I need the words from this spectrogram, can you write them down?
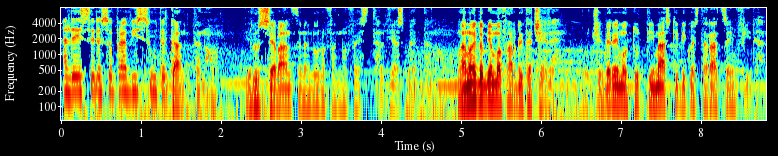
ad essere sopravvissute. Cantano. I russi avanzano e loro fanno festa, li aspettano. Ma noi dobbiamo farli tacere. Uccideremo tutti i maschi di questa razza in fida,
